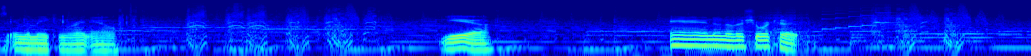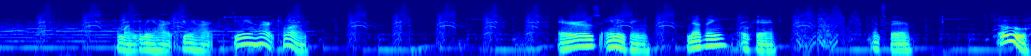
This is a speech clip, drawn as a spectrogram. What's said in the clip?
is in the making right now. Yeah. And another shortcut. Come on, give me a heart, give me a heart. Give me a heart, come on. Arrows, anything. Nothing? Okay. That's fair. Oh!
